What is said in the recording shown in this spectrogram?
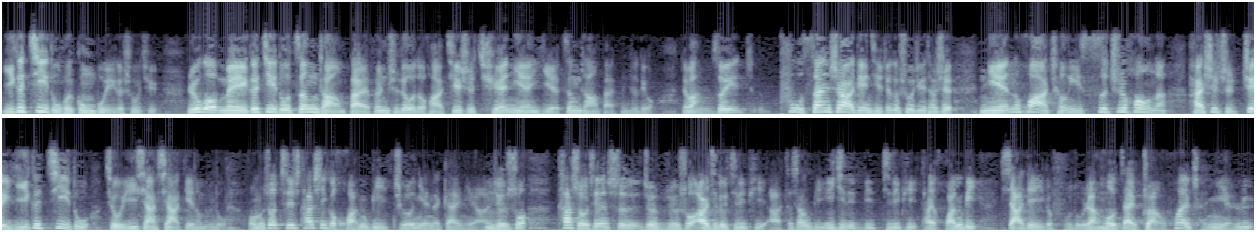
一个季度会公布一个数据，如果每个季度增长百分之六的话，其实全年也增长百分之六。对吧？所以负三十二点几这个数据，它是年化乘以四之后呢，还是指这一个季度就一下下跌那么多？我们说，其实它是一个环比折年的概念啊，就是说，它首先是就比如说二季度 GDP 啊，它相比一季度 GDP，它环比下跌一个幅度，然后再转换成年率，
